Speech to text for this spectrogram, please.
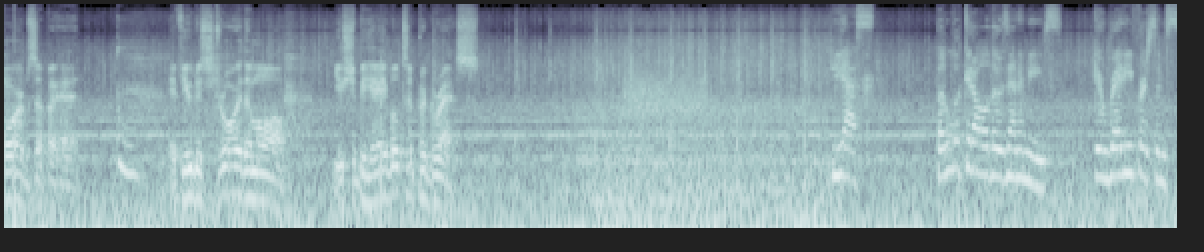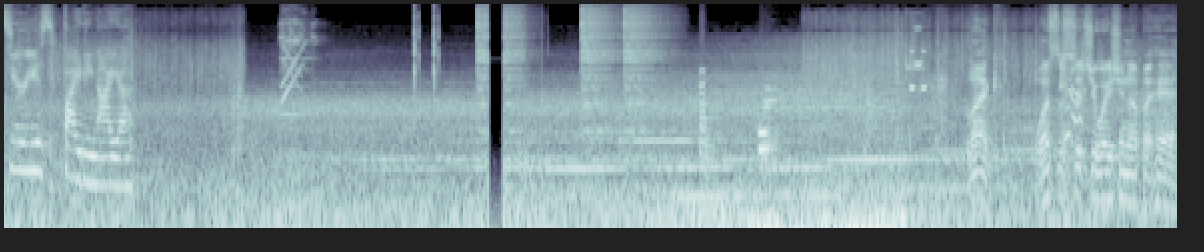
Orbs up ahead. If you destroy them all, you should be able to progress. Yes, but look at all those enemies. Get ready for some serious fighting, Aya. Blank, what's the situation up ahead?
